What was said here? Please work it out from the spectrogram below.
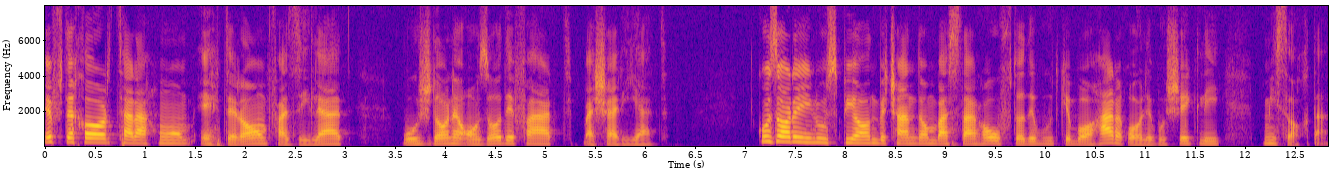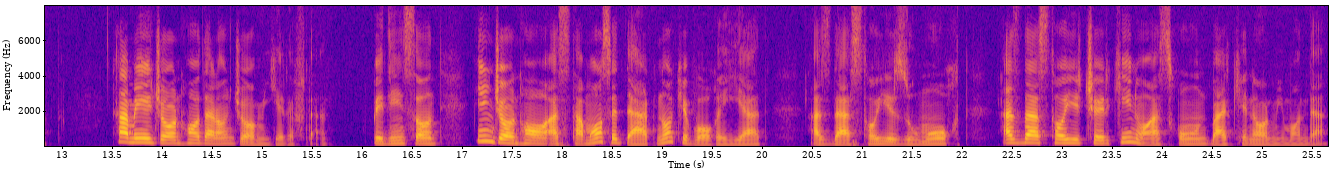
افتخار، ترحم، احترام، فضیلت، وجدان آزاد فرد، بشریت گذار این روسپیان به چندان بسترها افتاده بود که با هر قالب و شکلی می ساختند. همه جانها در آن جا می گرفتند. بدین سان این جانها از تماس دردناک واقعیت از دستهای زمخت از دستهای چرکین و از بر کنار می ماندن.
